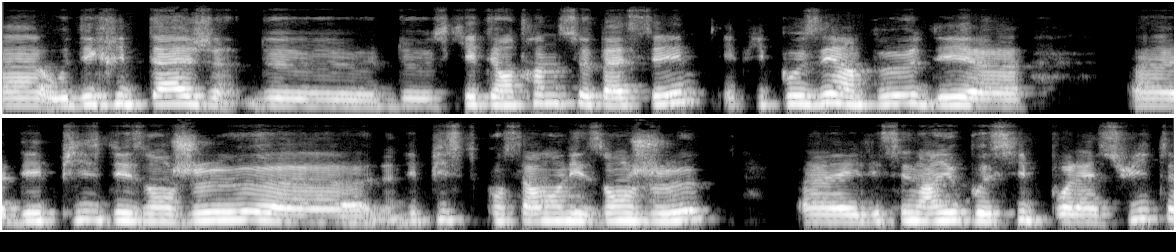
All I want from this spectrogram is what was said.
euh, au décryptage de, ce qui était en train de se passer et puis poser un peu des, euh, euh, des pistes, des enjeux, des pistes concernant les enjeux et les scénarios possibles pour la suite.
